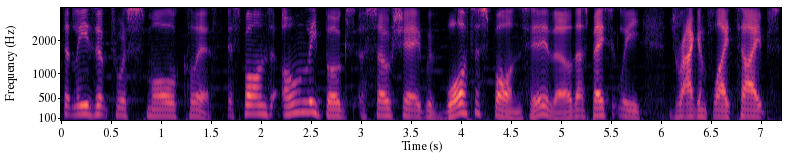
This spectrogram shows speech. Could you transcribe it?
that leads up to a small cliff. It spawns only bugs associated with water spawns here though, that's basically dragonfly types,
